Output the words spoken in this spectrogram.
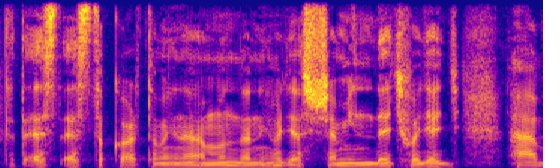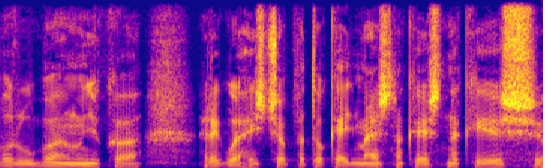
Tehát ezt, ezt akartam én elmondani, hogy ez sem mindegy, hogy egy háborúban mondjuk a reguláris csapatok egymásnak esnek, és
